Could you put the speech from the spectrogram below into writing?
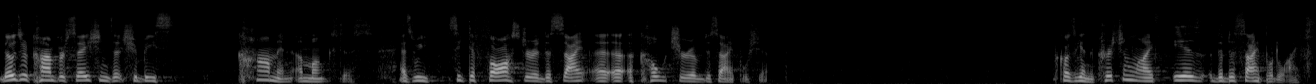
Those are conversations that should be common amongst us as we seek to foster a, disi- a, a culture of discipleship. Because again, the Christian life is the discipled life,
